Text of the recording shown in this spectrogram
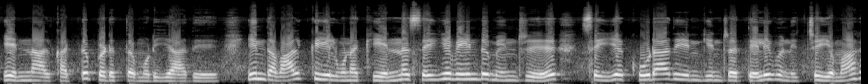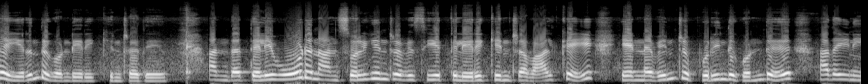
என்னால் கட்டுப்படுத்த முடியாது. இந்த வாழ்க்கையில் உனக்கு என்ன செய்ய வேண்டும் என்று செய்யக்கூடாது என்கின்ற தெளிவு நிச்சயமாக இருந்து கொண்டிருக்கின்றது. அந்த தெளிவோடு நான் சொல்கின்ற விஷயத்தில் இருக்கின்ற வாழ்க்கை என்னவென்று புரிந்து கொண்டு அதை நீ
